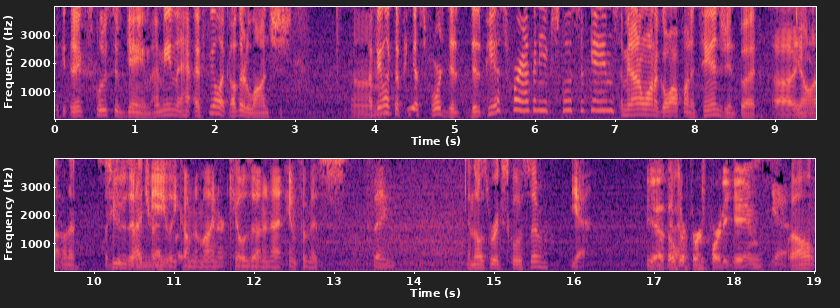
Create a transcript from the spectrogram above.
an exclusive game. I mean, I feel like other launch. Um, I feel um, like the PS4 did. Did the PS4 have any exclusive games? I mean, I don't want to go off on a tangent, but uh, you know, on a, two that immediately come to mind are Killzone and that infamous thing. And those were exclusive. Yeah. Yeah, okay. those are first party games. Yeah. Well,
